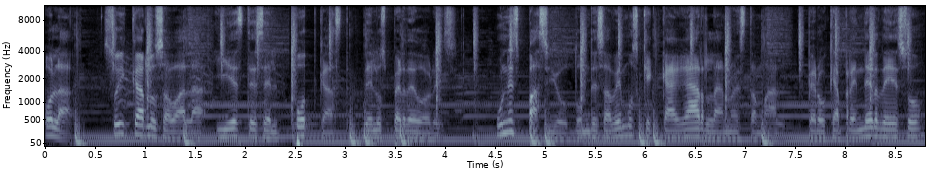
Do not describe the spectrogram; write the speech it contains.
Hola, soy Carlos Zavala y este es el podcast de los perdedores. Un espacio donde sabemos que cagarla no está mal, pero que aprender de eso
